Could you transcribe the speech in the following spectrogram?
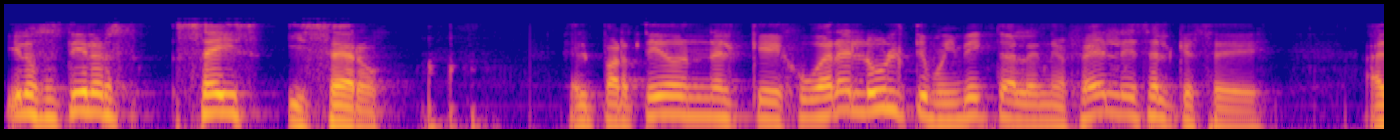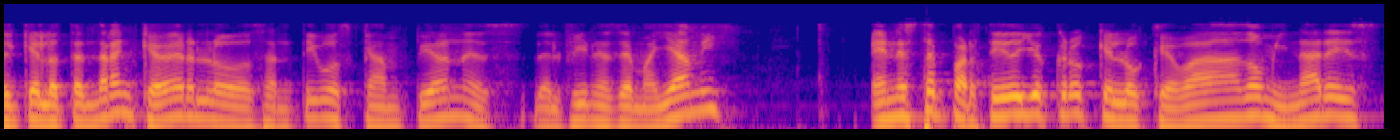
Y los Steelers 6 y 0. El partido en el que jugará el último invicto de la NFL es el que se al que lo tendrán que ver los antiguos campeones Delfines de Miami. En este partido yo creo que lo que va a dominar es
